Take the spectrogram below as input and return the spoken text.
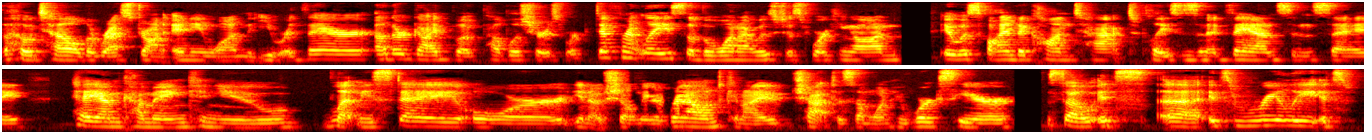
the hotel, the restaurant, anyone that you were there. Other guidebook publishers work differently. So the one I was just working on it was fine to contact places in advance and say, hey i'm coming can you let me stay or you know show me around can i chat to someone who works here so it's uh, it's really it's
